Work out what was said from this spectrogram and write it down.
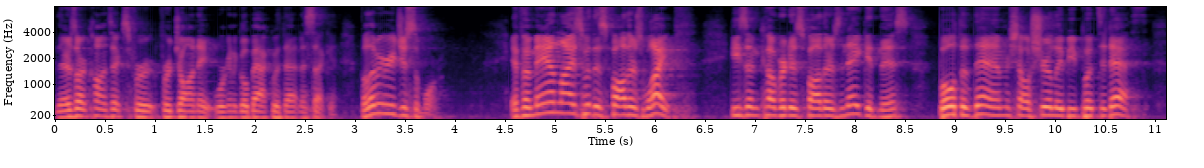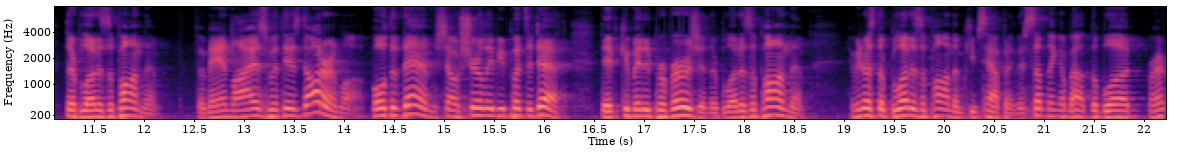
There's our context for, for John 8. We're going to go back with that in a second. But let me read you some more. If a man lies with his father's wife, he's uncovered his father's nakedness. Both of them shall surely be put to death. Their blood is upon them. If a man lies with his daughter in law, both of them shall surely be put to death. They've committed perversion. Their blood is upon them. Have you noticed the blood is upon them keeps happening? There's something about the blood, right?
